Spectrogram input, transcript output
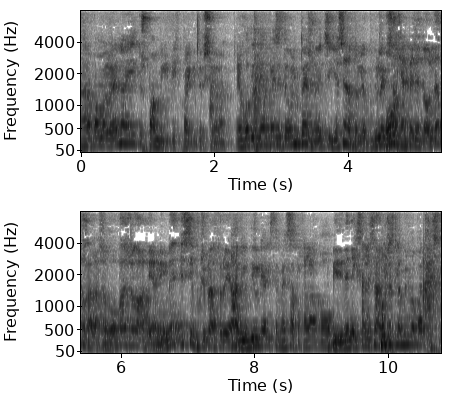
Άρα πάμε άλλο ένα ή τους πάμε γιατί έχει πάει και τρεις ώρα. Εγώ δηλαδή αν παίζετε όλοι παίζω έτσι, για σένα το λέω που δουλεύεις. Όχι, αν παίζετε όλοι, δεν το χαλάσω εγώ. Βάζω άδεια αν είναι. Εσύ που ξυπνάς πρωί. Α, δηλαδή όλοι οι άλλοι είστε μέσα, το χαλάω εγώ. Επειδή δεν έχεις άλλες Πώς άδειες. σα να μήνυμα παρέτηση.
